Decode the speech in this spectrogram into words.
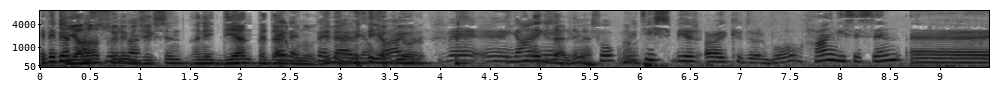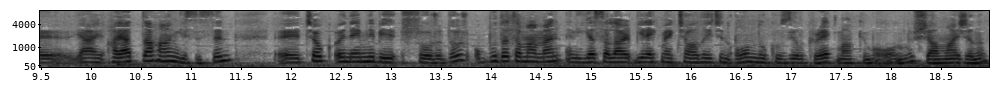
Edebiyat Ki yalan aslında, söylemeyeceksin hani diyen peder evet, bunu peder değil mi? Yapıyor. Ve e, yani ne güzel değil mi? Çok değil müthiş bir öyküdür bu. Hangisisin e, yani hayatta hangisisin? e, çok önemli bir sorudur. Bu da tamamen hani yasalar bir ekmek çaldığı için 19 yıl crack mahkumu olmuş Şamaja'nın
